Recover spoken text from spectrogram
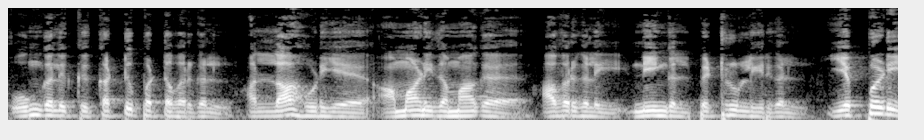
உங்களுக்கு கட்டுப்பட்டவர்கள். அல்லாஹுடைய அமானிதமாக அவர்களை நீங்கள் பெற்றுள்ளீர்கள். எப்படி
